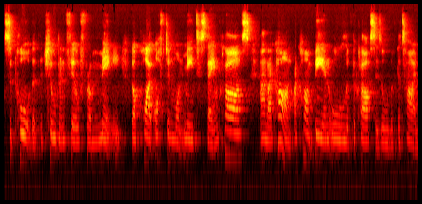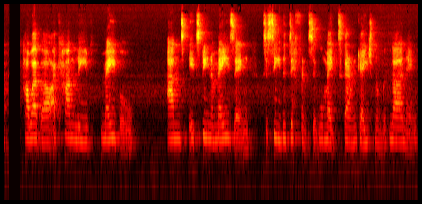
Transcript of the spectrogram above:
support that the children feel from me. They'll quite often want me to stay in class, and I can't. I can't be in all of the classes all of the time. However, I can leave Mabel and it's been amazing to see the difference it will make to their engagement with learning.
